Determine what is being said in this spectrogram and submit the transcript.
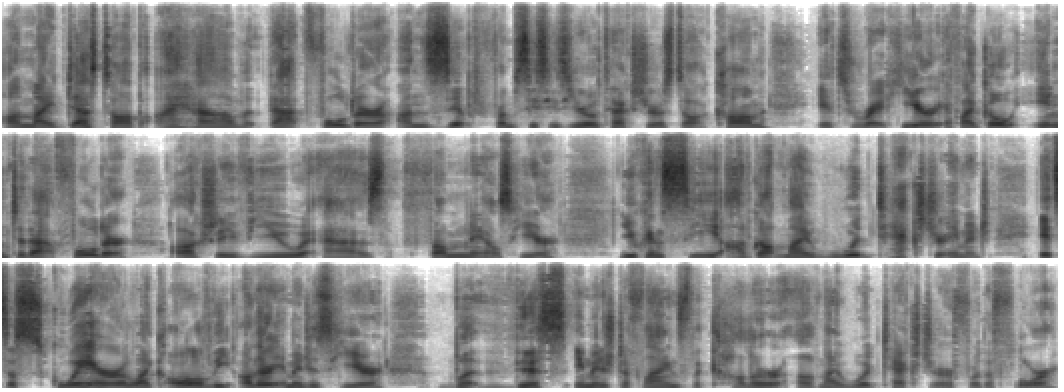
On my desktop, I have that folder unzipped from cc0textures.com. It's right here. If I go into that folder, I'll actually view as thumbnails here. You can see I've got my wood texture image. It's a square like all of the other images here, but this image defines the color of my wood texture for the floor.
